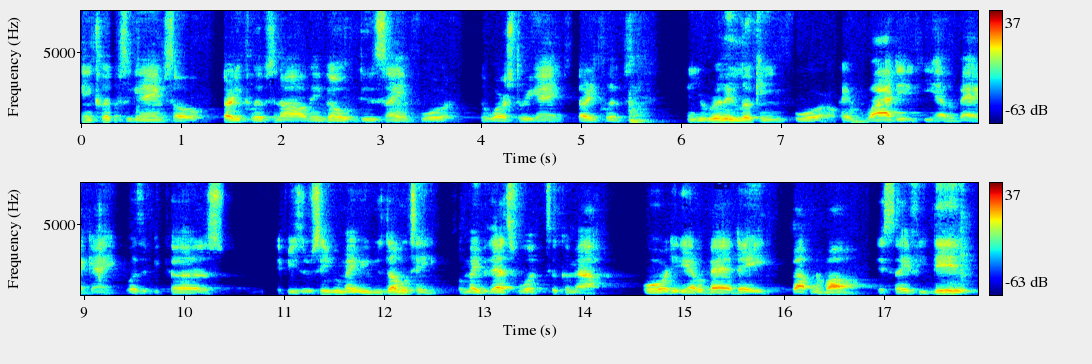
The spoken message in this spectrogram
ten clips a game, so thirty clips and all. Then go do the same for the worst three games, thirty clips and you're really looking for okay, why did he have a bad game? Was it because if he's a receiver, maybe he was double teamed, so maybe that's what took him out, or did he have a bad day dropping the ball? Just say if he did,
